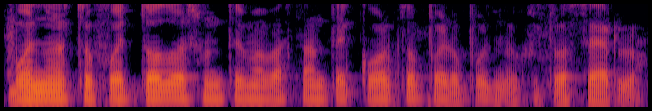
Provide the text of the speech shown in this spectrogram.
Bueno, esto fue todo, es un tema bastante corto, pero pues me gustó hacerlo.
